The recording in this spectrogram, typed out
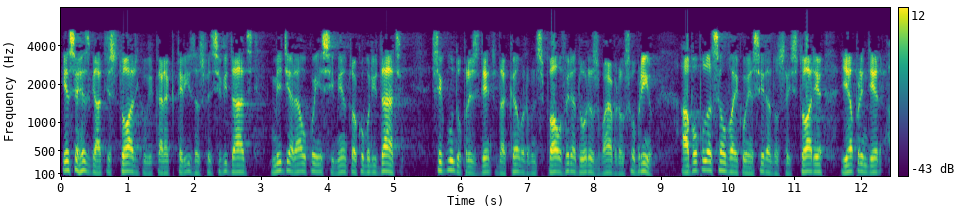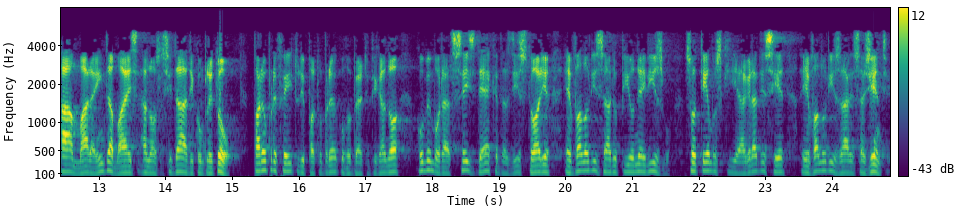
Esse resgate histórico que caracteriza as festividades mediará o conhecimento à comunidade. Segundo o presidente da Câmara Municipal, vereador Osmar Brau Sobrinho, a população vai conhecer a nossa história e aprender a amar ainda mais a nossa cidade, completou. Para o prefeito de Pato Branco, Roberto Viganó, comemorar seis décadas de história é valorizar o pioneirismo. Só temos que agradecer e valorizar essa gente.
